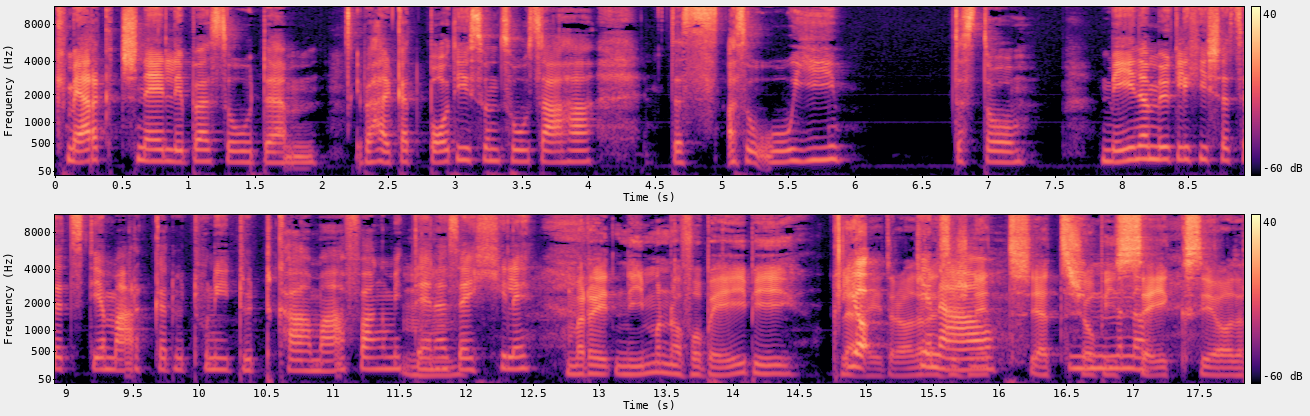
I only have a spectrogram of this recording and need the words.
gemerkt schnell, eben so, dem, eben halt gerade Bodies und so Sachen, dass, also ui, dass da mehr möglich ist als jetzt die Marke, dort, wo ich dort kam, am Anfang mit diesen Sächele. Wir reden immer noch von Babykleidern, oder? genau. Es ist nicht jetzt schon bis sexy, oder?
